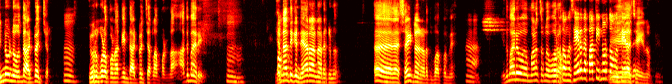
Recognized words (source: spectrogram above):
இன்னொன்னு வந்து அட்வென்ச்சர் இவரு கூட போனாக்க இந்த அட்வென்ச்சர்லாம் பண்ணலாம். அது மாதிரி. என்னத்துக்கு நேரா நடக்கணும்? சைட்ல நடந்து பார்ப்போமே. இது மாதிரி மனசுல வரும் செய்யறத பார்த்து இன்னொருத்தவங்க செய்யணும் அப்படின்னு.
